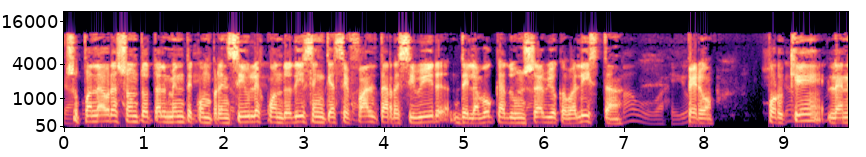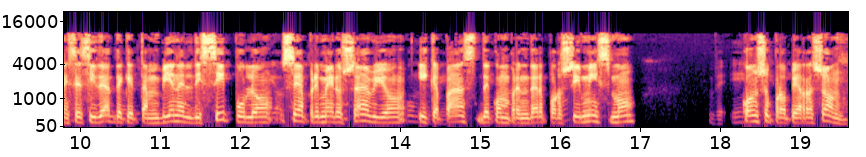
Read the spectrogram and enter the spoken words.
Sus palabras son totalmente comprensibles cuando dicen que hace falta recibir de la boca de un sabio cabalista. Pero, ¿por qué la necesidad de que también el discípulo sea primero sabio y capaz de comprender por sí mismo con su propia razón?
